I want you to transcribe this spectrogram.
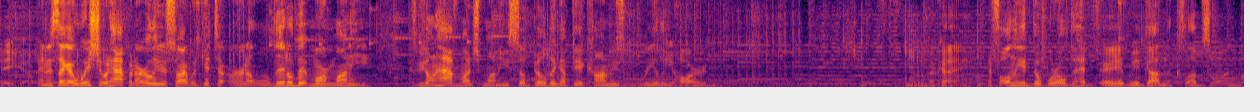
There you go. And it's like I wish it would happen earlier so I would get to earn a little bit more money. Because we don't have much money, so building up the economy is really hard. Okay. If only the world had uh, we had gotten the clubs one.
